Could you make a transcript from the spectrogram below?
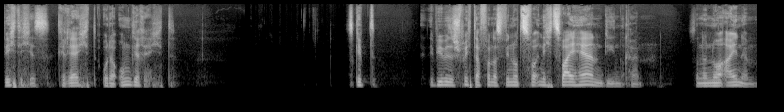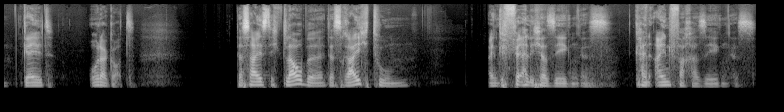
Wichtig ist gerecht oder ungerecht. Es gibt, die Bibel spricht davon, dass wir nur zwei, nicht zwei Herren dienen können, sondern nur einem, Geld oder Gott. Das heißt, ich glaube, dass Reichtum ein gefährlicher Segen ist, kein einfacher Segen ist.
